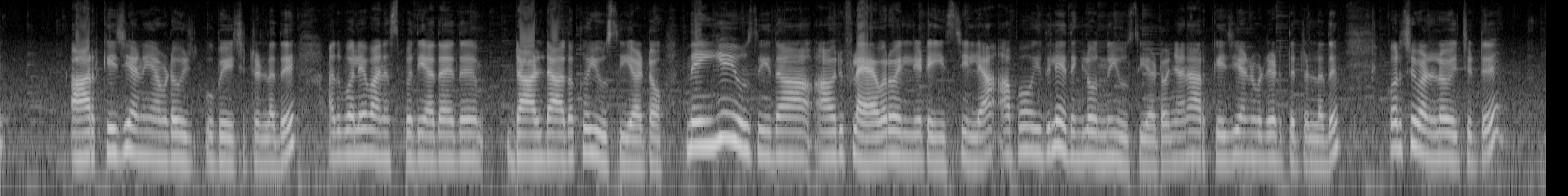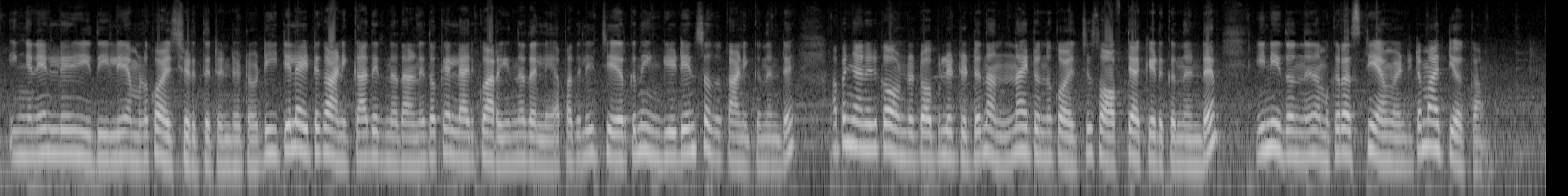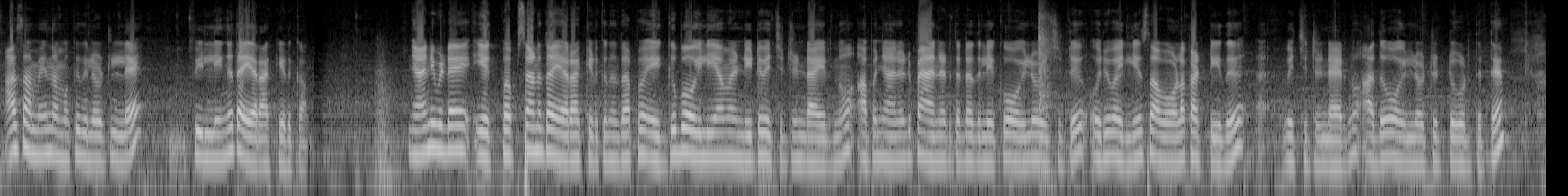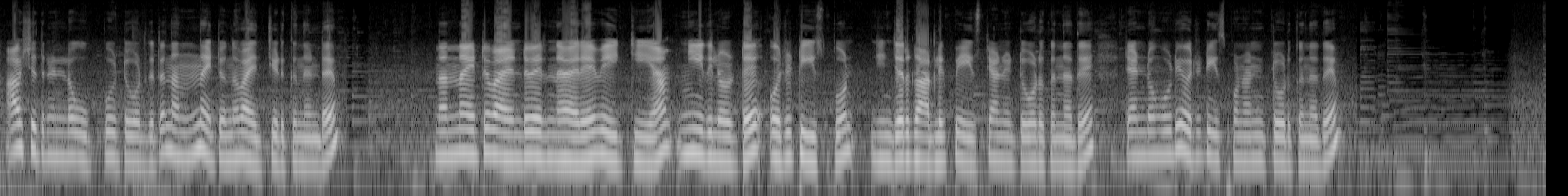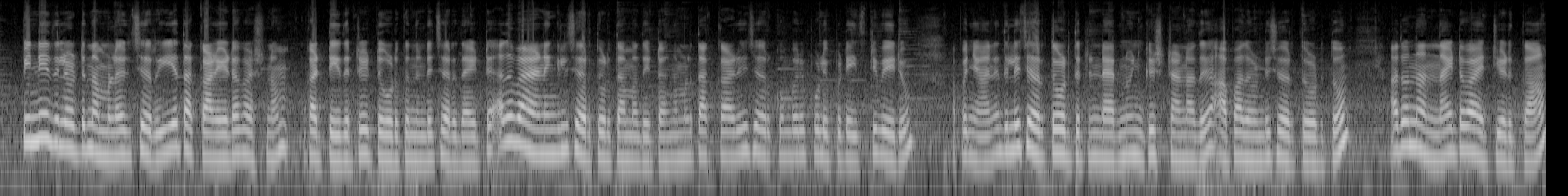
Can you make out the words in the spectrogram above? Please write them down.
ആർ കെ ജി ആണ് ഞാൻ ഇവിടെ ഉപയോഗിച്ചിട്ടുള്ളത്. അതുപോലെ വനസ്പതി അതായത് ഡാൽഡ അതൊക്കെ യൂസ് ചെയ്യുക കേട്ടോ. നെയ്യ് യൂസ് ചെയ്താൽ ആ ഒരു ഫ്ലേവർ വലിയ ടേസ്റ്റ് ഇല്ല. അപ്പോൾ ഇതിലേതെങ്കിലും ഒന്ന് യൂസ് ചെയ്യുക കേട്ടോ. ഞാൻ ആർ കെ ജി ആണ് ഇവിടെ എടുത്തിട്ടുള്ളത്. കുറച്ച് വെള്ളം ഒഴിച്ചിട്ട് ഇങ്ങനെയുള്ള രീതിയിൽ നമ്മൾ കുഴച്ചെടുത്തിട്ടുണ്ട് കേട്ടോ. ഡീറ്റെയിൽ ആയിട്ട് കാണിക്കാതിരുന്നതാണ് ഇതൊക്കെ എല്ലാവർക്കും അറിയുന്നതല്ലേ? അപ്പോൾ അതിൽ ചേർക്കുന്ന ഇൻഗ്രീഡിയൻസ് ഒക്കെ കാണിക്കുന്നുണ്ട്. അപ്പം ഞാനൊരു കൗണ്ടർ ടോപ്പിലിട്ടിട്ട് നന്നായിട്ടൊന്ന് കുഴച്ച് സോഫ്റ്റ് ആക്കി എടുക്കുന്നുണ്ട്. ഇനി ഇതൊന്ന് നമുക്ക് റെസ്റ്റ് ചെയ്യാൻ വേണ്ടിയിട്ട് മാറ്റി വെക്കാം ആ സമയം നമുക്ക് ഇതിലോട്ടുള്ള ഫില്ലിങ് തയ്യാറാക്കിയെടുക്കാം. ഞാനിവിടെ എഗ് പപ്സാണ് തയ്യാറാക്കിയെടുക്കുന്നത്. അപ്പോൾ എഗ്ഗ് ബോയിൽ ചെയ്യാൻ വേണ്ടിയിട്ട് വെച്ചിട്ടുണ്ടായിരുന്നു. അപ്പോൾ ഞാനൊരു പാൻ എടുത്തിട്ട് അതിലേക്ക് ഓയിൽ ഒഴിച്ചിട്ട് ഒരു വലിയ സവോള കട്ട് ചെയ്ത് വെച്ചിട്ടുണ്ടായിരുന്നു. അത് ഓയിലിലോട്ട് ഇട്ട് കൊടുത്തിട്ട് ആവശ്യത്തിനുള്ള ഉപ്പ് ഇട്ട് കൊടുത്തിട്ട് നന്നായിട്ടൊന്ന് വഴറ്റിയെടുക്കുന്നുണ്ട്. നന്നായിട്ട് വഴണ്ട് വരുന്നവരെ വെയിറ്റ് ചെയ്യാം. ഇനി ഇതിലോട്ട് ഒരു ടീസ്പൂൺ ജിഞ്ചർ ഗാർലിക് പേസ്റ്റാണ് ഇട്ട് കൊടുക്കുന്നത്. രണ്ടും കൂടി ഒരു ടീസ്പൂണാണ് ഇട്ട് കൊടുക്കുന്നത്. പിന്നെ ഇതിലോട്ട് നമ്മൾ ചെറിയ തക്കാളിയുടെ കഷ്ണം കട്ട് ചെയ്തിട്ട് ഇട്ട് കൊടുക്കുന്നുണ്ട് ചെറുതായിട്ട്. അത് വേണമെങ്കിൽ ചേർത്ത് കൊടുത്താൽ മതി കേട്ടോ നമ്മൾ തക്കാളി ചേർക്കുമ്പോൾ ഒരു പുളിപ്പ് ടേസ്റ്റ് വരും. അപ്പോൾ ഞാനിതിൽ ചേർത്ത് കൊടുത്തിട്ടുണ്ടായിരുന്നു. എനിക്കിഷ്ടമാണ് അത് അപ്പോൾ അതുകൊണ്ട് ചേർത്ത് കൊടുത്തു. അതൊന്ന് നന്നായിട്ട് വഴറ്റിയെടുക്കാം.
